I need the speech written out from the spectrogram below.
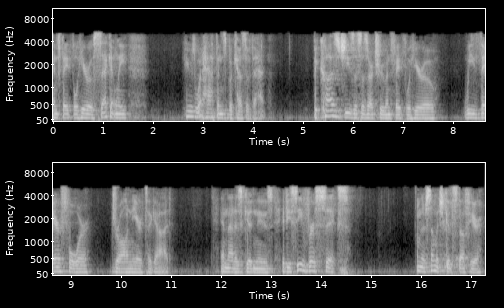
and faithful hero. Secondly, here's what happens because of that. Because Jesus is our true and faithful hero, we therefore draw near to God. And that is good news. If you see verse 6, and there's so much good stuff here.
